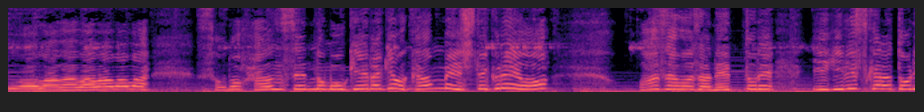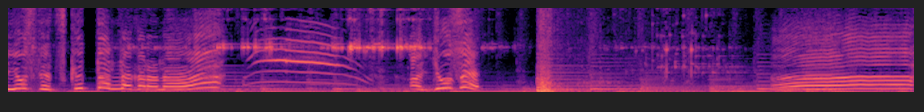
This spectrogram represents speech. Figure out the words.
わわわわわわわその反戦の模型だけは勘弁してくれよ。わざわざネットでイギリスから取り寄せて作ったんだからな。あよせあ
